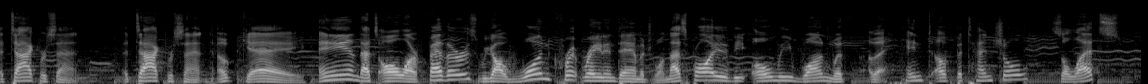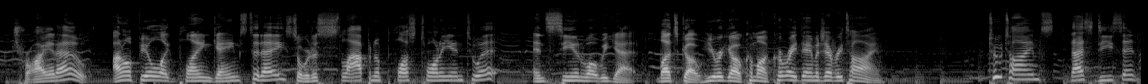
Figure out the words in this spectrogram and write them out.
Attack percent. Attack percent. Okay. And that's all our feathers. We got one crit rate and damage one. That's probably the only one with a hint of potential. So let's try it out. I don't feel like playing games today, so we're just slapping a plus 20 into it and seeing what we get. Let's go. Here we go. Come on. Crit rate damage every time. Two times. That's decent,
